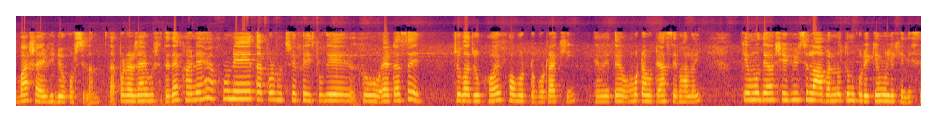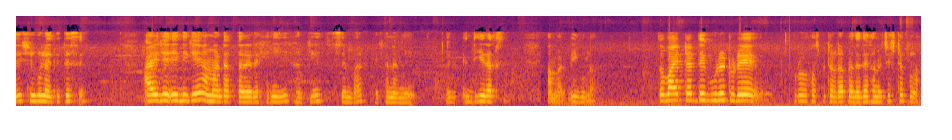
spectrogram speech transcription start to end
বাসায় ভিডিও করছিলাম। তারপর আর জামাইবুর সাথে দেখা হয় না হ্যাঁ ফোনে তারপর হচ্ছে ফেসবুকে তো অ্যাড আছে। যোগাযোগ হয় খবর টবর রাখি। এমনিতে মোটামুটি আছে ভালোই। কেমো দেওয়া শেষ হয়েছিল, আবার নতুন করে কেমো লিখে দিছে, সেগুলাই দিতেছে। আর এই যে এইদিকে আমার ডাক্তারের ই আর কি চেম্বার, এখানে আমি দিয়ে রাখছি আমার এইগুলা। তো বাইরটার দিয়ে ঘুরে টুরে পুরো হসপিটালটা আপনাদের দেখানোর চেষ্টা করলাম।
